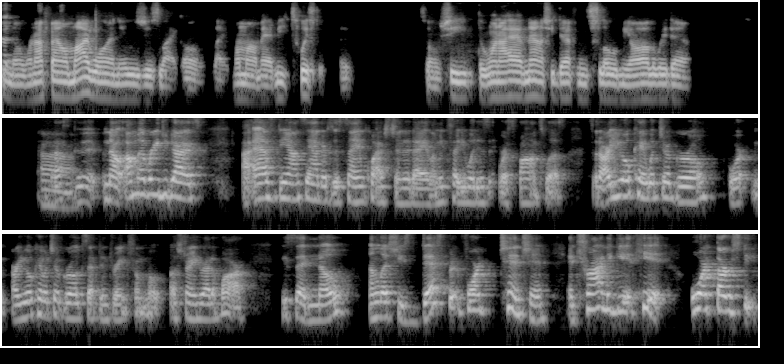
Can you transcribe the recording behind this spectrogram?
you know, when I found my one, it was just like, oh, like my mom had me twisted. So she, the one I have now, she definitely slowed me all the way down. Uh, That's good. No, I'm gonna read you guys. I asked Deion Sanders the same question today. Let me tell you what his response was. I said, "Are you okay with your girl, or are you okay with your girl accepting drinks from a stranger at a bar?" He said, "No, unless she's desperate for attention and trying to get hit or thirsty."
